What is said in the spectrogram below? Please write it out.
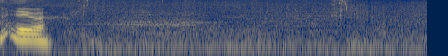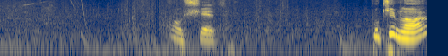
Eyvah. Oh shit. Bu kim la?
